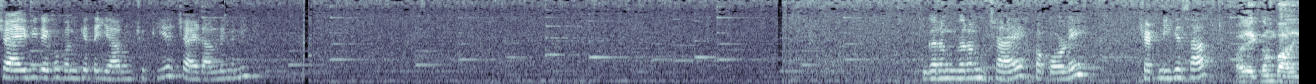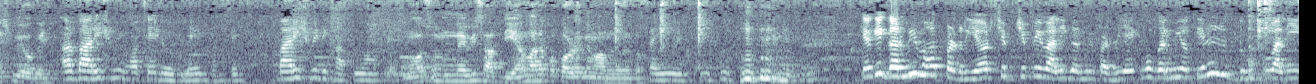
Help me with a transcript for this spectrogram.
चाय भी देखो बन के तैयार हो चुकी है चाय डाल देंगे नहीं। गरम गरम चाय पकौड़े चटनी के साथ। और एकदम बारिश भी हो गई। और बारिश भी बहुत तेज हो रही है एकदम से। बारिश भी दिखाती हूँ आप लोगों मौसम ने भी साथ दिया हमारे पकौड़े के मामले में तो। सही में। क्योंकि गर्मी बहुत पड़ रही है और चिपचिपी वाली गर्मी पड़ रही है। एक वो गर्मी होती है ना जो धूप वाली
